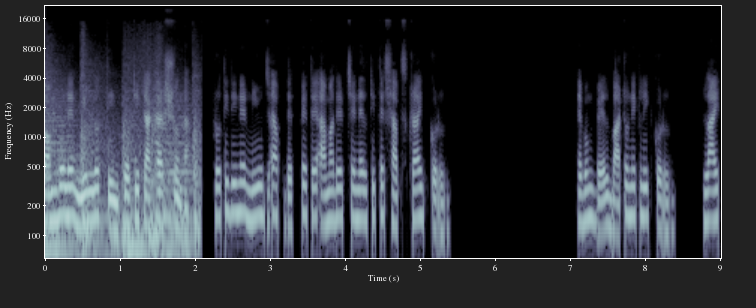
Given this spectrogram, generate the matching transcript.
কম্বলের মূল্য তিন কোটি টাকার সোনা। প্রতিদিনের নিউজ আপডেট পেতে আমাদের চ্যানেলটিতে সাবস্ক্রাইব করুন। এবং বেল বাটনে ক্লিক করুন। লাইক,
